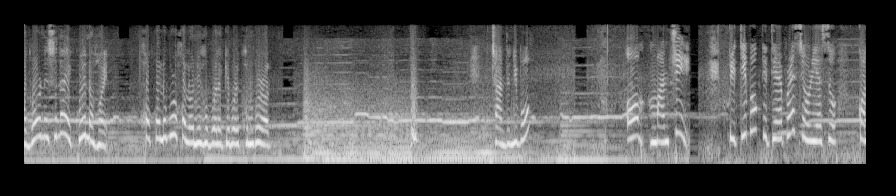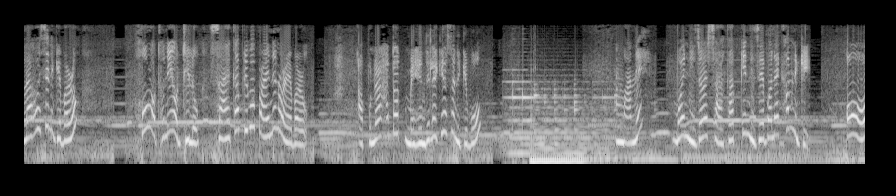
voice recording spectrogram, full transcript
আগৰ নিচিনা একোৱেই নহয়। সকলোবোৰ সলনি হ'ব লাগিব এইখন ঘৰত। চান্দনী বৌ? অঁ মানসী। পিতি বৌক তেতিয়াৰ পৰাই চিঞৰি আছোঁ। কলা হৈছে নেকি বাৰু? শুন অথনি উঠিলোঁ। চাহ একাপ দিব পাৰেনে নোৱাৰে বাৰু? আপোনাৰ হাতত মেহেন্দি লাগি আছে নেকি বৌ? মানে মই নিজৰ চাহকাপকে নিজে বনাই খাম নেকি? অঁ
